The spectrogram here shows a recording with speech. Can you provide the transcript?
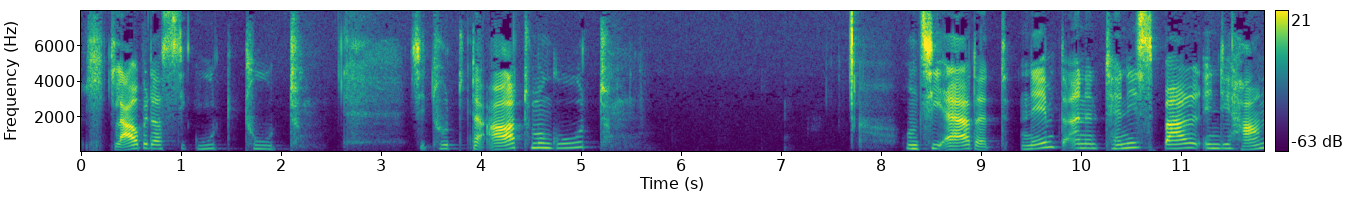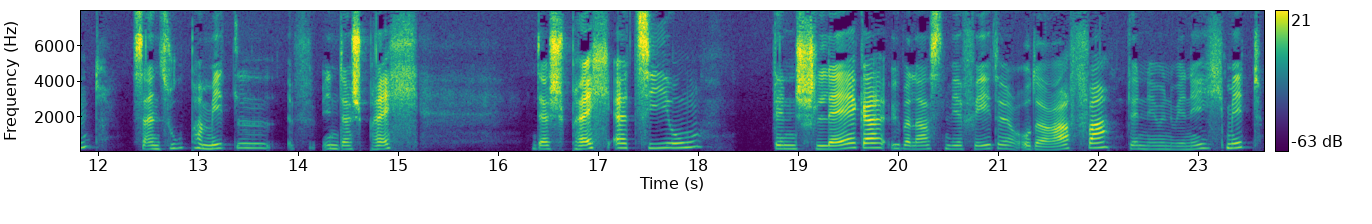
ich glaube, dass sie gut tut. Sie tut der Atmung gut und sie erdet. Nehmt einen Tennisball in die Hand. Das ist ein super Mittel in der Sprech, in der Sprecherziehung. Den Schläger überlassen wir Feder oder Rafa, den nehmen wir nicht mit.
